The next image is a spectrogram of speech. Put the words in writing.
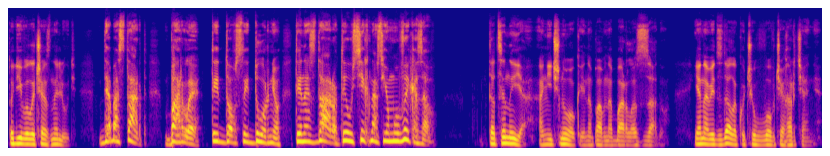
Тоді величезна лють. Де бастард? Барле, ти довстий дурню, ти не здаро, ти усіх нас йому виказав. Та це не я, а нічноокий напав на барла ззаду. Я навіть здалеку чув вовче гарчання.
